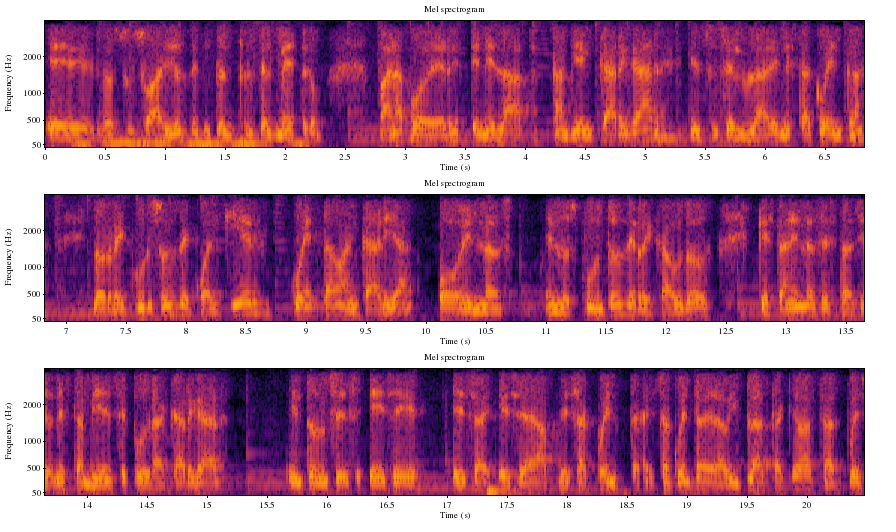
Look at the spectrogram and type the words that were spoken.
eh, los usuarios de, del metro van a poder en el app también cargar en su celular, en esta cuenta, los recursos de cualquier cuenta bancaria o en los, en los puntos de recaudo que están en las estaciones también se podrá cargar entonces ese esa esa esa cuenta esa cuenta de David Plata que va a estar pues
